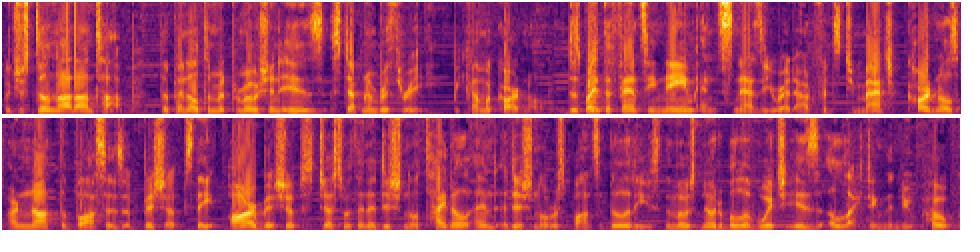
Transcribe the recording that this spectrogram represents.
But you're still not on top. The penultimate promotion is step number three, become a cardinal. Despite the fancy name and snazzy red outfits to match, cardinals are not the bosses of bishops. They are bishops, just with an additional title and additional responsibilities, the most notable of which is electing the new pope.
